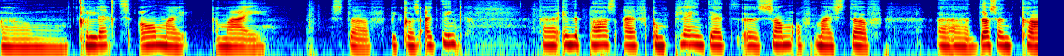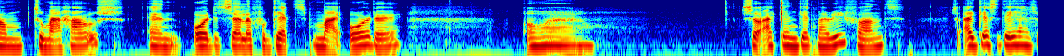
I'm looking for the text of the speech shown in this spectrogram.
um, collects all my my stuff because I think uh, in the past I've complained that uh, some of my stuff uh, doesn't come to my house and or the seller forgets my order or so I can get my refund so I guess they have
